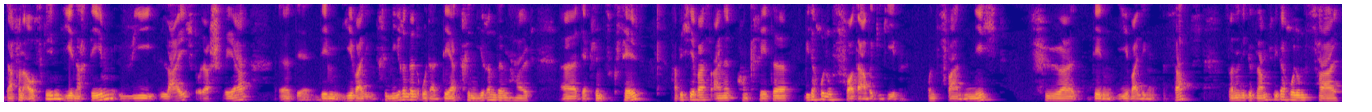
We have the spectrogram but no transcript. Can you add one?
davon ausgehend, je nachdem, wie leicht oder schwer äh, de, dem jeweiligen Trainierenden oder der Trainierenden halt äh, der Klimmzug fällt, habe ich jeweils eine konkrete Wiederholungsvorgabe gegeben. Und zwar nicht für den jeweiligen Satz, sondern die Gesamtwiederholungszahl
